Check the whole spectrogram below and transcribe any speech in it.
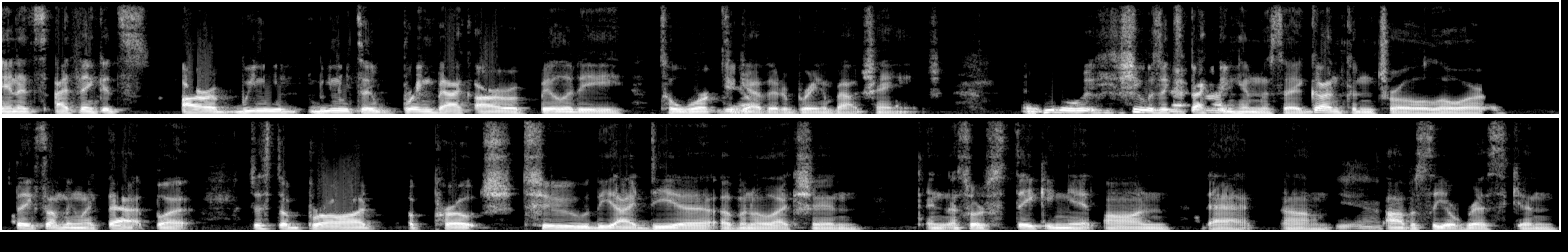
and it's I think it's our we need we need to bring back our ability to work Yeah. together to bring about change. And people, she was expecting him to say gun control or say something like that, but just a broad approach to the idea of an election and sort of staking it on that. Um, yeah, obviously a risk and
